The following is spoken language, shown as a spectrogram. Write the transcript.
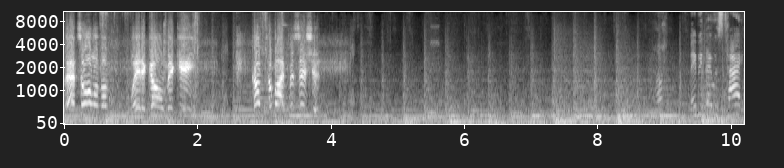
That's all of them! Way to go, Mickey! Come to my position! Huh? Maybe they was tight.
